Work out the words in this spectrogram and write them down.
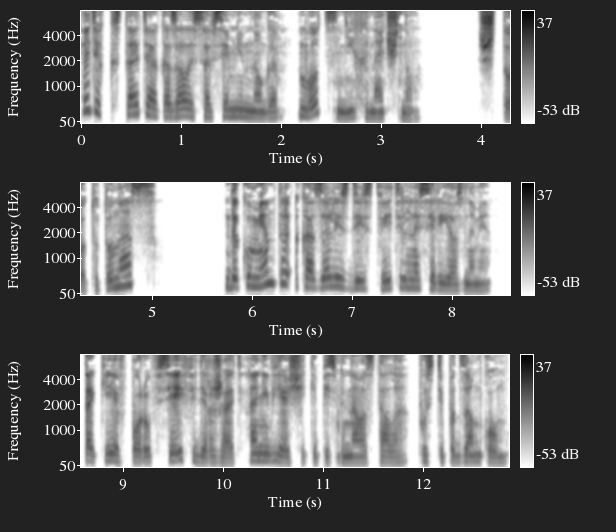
Этих, кстати, оказалось совсем немного. Вот с них и начну. Что тут у нас? Документы оказались действительно серьезными. Такие впору в сейфе держать, а не в ящике письменного стола, пусть и под замком.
